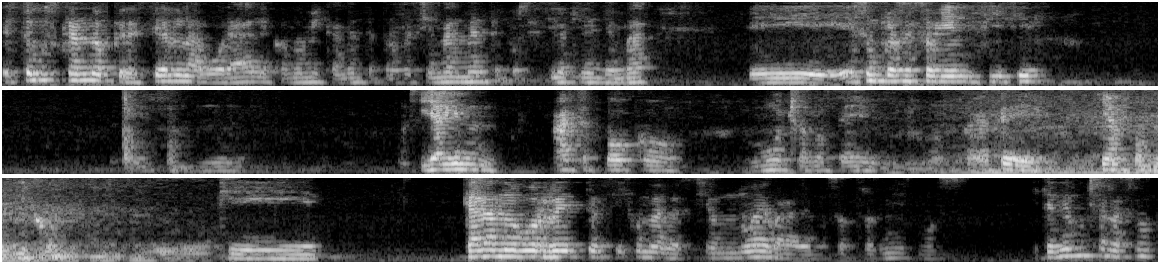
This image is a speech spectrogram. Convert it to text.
estoy buscando crecer laboral, económicamente, profesionalmente, por si así lo quieren llamar. Eh, es un proceso bien difícil. Y alguien hace poco, mucho, no sé, hace tiempo me dijo que cada nuevo reto exige una versión nueva de nosotros mismos. Y tenía mucha razón.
